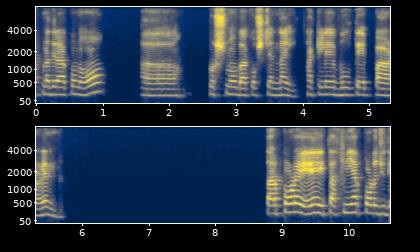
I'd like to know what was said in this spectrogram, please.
আপনাদের আর কোনো প্রশ্ন বা কোশ্চেন নাই। থাকলে বলতে পারেন। তারপরে এই তাসনিয়ার পরে যদি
